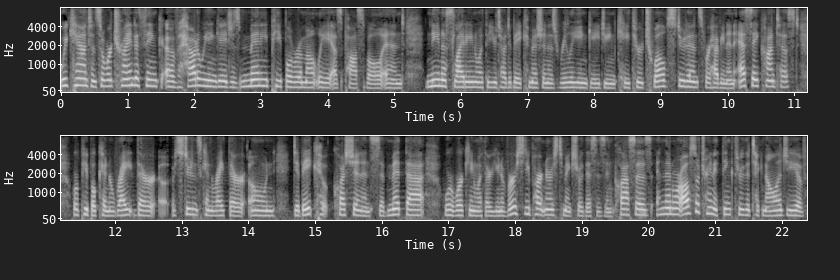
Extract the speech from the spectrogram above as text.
We can't, and so we're trying to think of how do we engage as many people remotely as possible. And Nena Slighting with the Utah Debate Commission is really engaging K through 12 students. We're having an essay contest where people can write their uh, students can write their own debate question and submit that. We're working with our university partners to make sure this is in classes, and then we're also trying to think through the technology of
